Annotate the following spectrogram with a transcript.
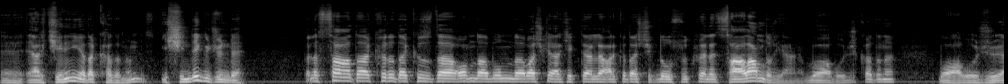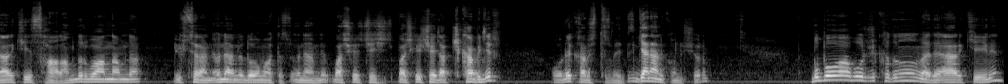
e, erkeğinin ya da kadının işinde gücünde böyle sağda, kırıda, kızda, onda, bunda başka erkeklerle arkadaşlık, dostluk falan sağlamdır yani boğa burcu kadını. Boğa burcu erkeği sağlamdır bu anlamda. Yükselen önemli, doğum haritası önemli. Başka çeşit başka şeyler çıkabilir. Orayı karıştırmayız. Biz genel konuşuyorum. Bu boğa burcu kadının ve de erkeğinin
